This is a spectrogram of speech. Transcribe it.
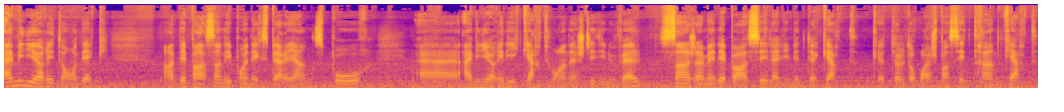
améliorer ton deck en dépensant des points d'expérience pour euh, améliorer des cartes ou en acheter des nouvelles sans jamais dépasser la limite de cartes que tu as le droit. Je pense que c'est 30 cartes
